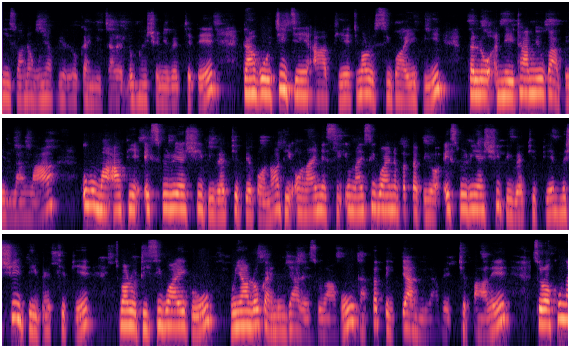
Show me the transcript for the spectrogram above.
ညီစွာနဲ့ဝင်ရောက်ပြီးလောက်ကင်နေကြတဲ့လုပ်ငန်းရှင်တွေပဲဖြစ်တယ်။ဒါကိုကြည့်ချင်းအပြင်ကျမတို့စီးပွားရေးဒီဘယ်လိုအနေထားမျိုးကပဲလာလာ ဥပမာအပြင် experience ရှိပြီပဲဖြစ်ဖြစ်ပေါ့နော်ဒီ online နဲ့ online စီးပွားရေးနဲ့ပတ်သက်ပြီးတော့ experience ရှိပြီပဲဖြစ်ဖြစ်မရှိသည်ပဲဖြစ်ဖြစ်ကျမတို့ဒီစီးပွားရေးကိုဝင်ရောက်လုပ်ကင်လို့ရတယ်ဆိုတာကိုဒါသက်သေပြနေတာပဲဖြစ်ပါတယ်ဆိုတော့ခုန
